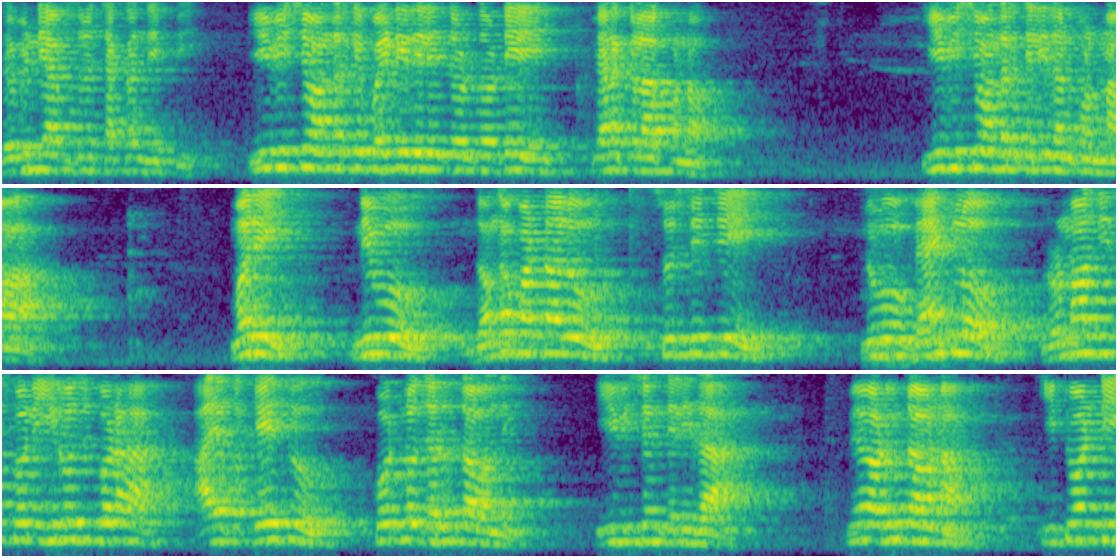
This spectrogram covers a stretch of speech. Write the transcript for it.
రెవెన్యూ ఆఫీసులో చక్రం తిప్పి. ఈ విషయం అందరికీ బయటికి తెలియతో వెనక్కి లాక్కున్నావు. ఈ విషయం అందరికి తెలియదు అనుకుంటున్నావా? మరి నీవు దొంగ పట్టాలు సృష్టించి నువ్వు బ్యాంకులో రుణాలు తీసుకొని ఈ రోజు కూడా ఆ యొక్క కేసు కోర్టులో జరుగుతూ ఉంది. ఈ విషయం తెలీదా? మేము అడుగుతా ఉన్నాం. ఇటువంటి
